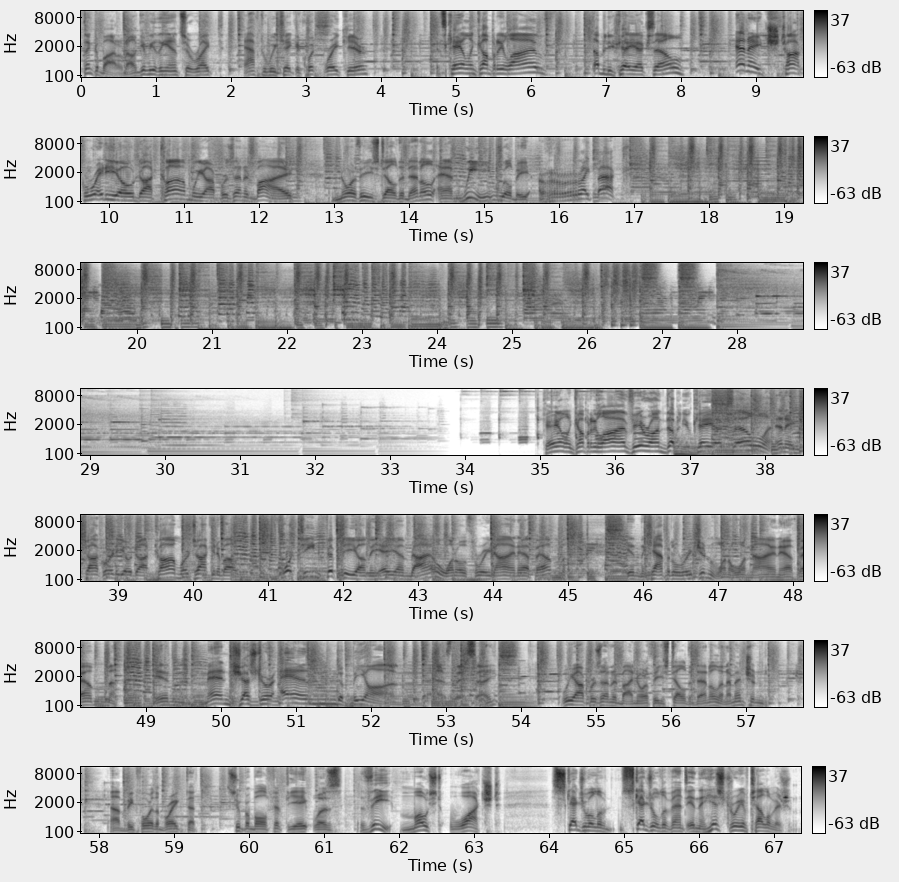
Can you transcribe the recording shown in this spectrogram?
Think about it. I'll give you the answer right after we take a quick break here. It's Cail and Company Live, WKXL, NHTalkRadio.com. We are presented by Northeast Delta Dental, and we will be right back. Cail and Company Live here on WKXL, NHTalkRadio.com. We're talking about 1450 on the AM dial, 1039 FM in the capital region, 1019 FM in Manchester and beyond, as they say. We are presented by Northeast Delta Dental, and I mentioned uh, before the break that Super Bowl 58 was the most watched scheduled scheduled event in the history of television.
